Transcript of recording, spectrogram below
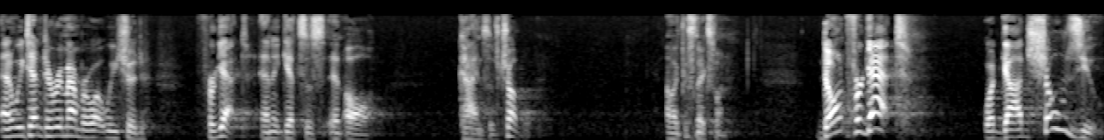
and we tend to remember what we should forget, and it gets us in all kinds of trouble. I like this next one. Don't forget what God shows you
